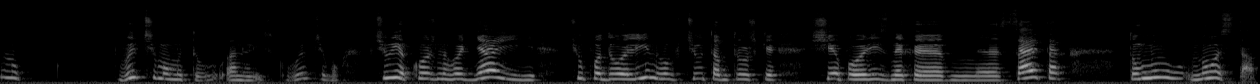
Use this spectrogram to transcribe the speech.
ну, вивчимо ми ту англійську, вивчимо. Вчу я кожного дня і вчу по дуалінгу, вчу там трошки ще по різних е, е, сайтах. Тому ну ось так.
